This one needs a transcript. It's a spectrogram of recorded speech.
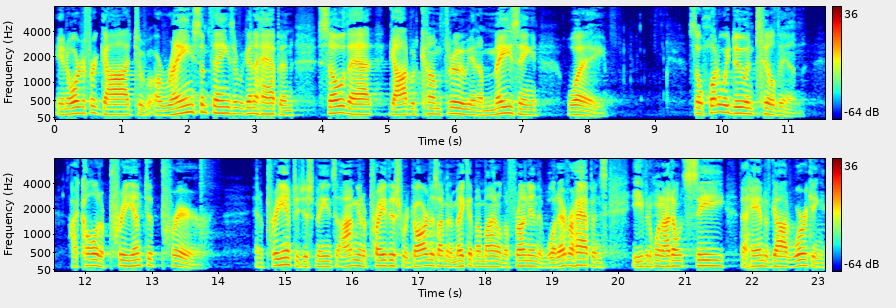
in order for God to arrange some things that were going to happen so that God would come through in an amazing way. So, what do we do until then? I call it a preemptive prayer. And a preemptive just means I'm going to pray this regardless. I'm going to make up my mind on the front end that whatever happens, even when I don't see the hand of God working,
